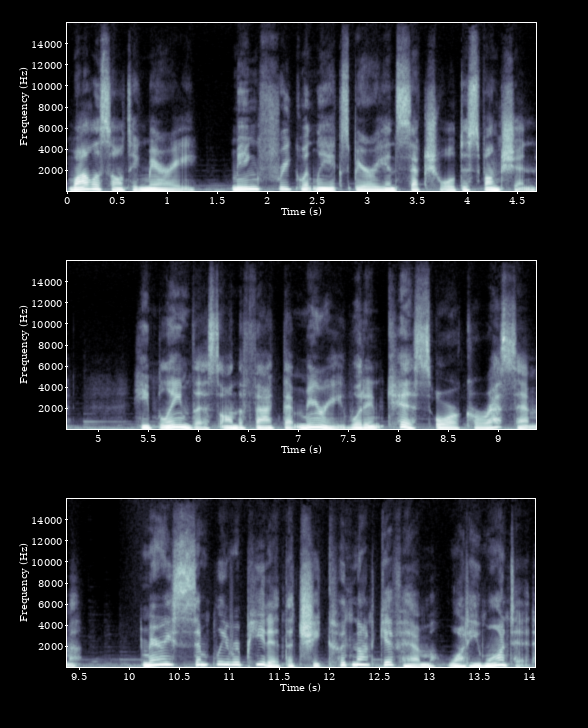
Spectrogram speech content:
While assaulting Mary, Ming frequently experienced sexual dysfunction. He blamed this on the fact that Mary wouldn't kiss or caress him. Mary simply repeated that she could not give him what he wanted.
